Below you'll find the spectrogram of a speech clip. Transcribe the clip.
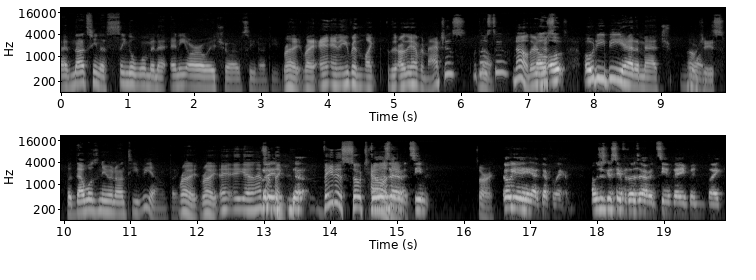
I have not seen a single woman at any ROH show I've seen on TV. Right, right, and, and even like, are they having matches with those two? No, they're Oh, just O- ODB had a match Oh, once, jeez. but that wasn't even on TV. I don't think. right, right. And, and- yeah, and that's but the it, thing. the, Veda's so for those that talented. haven't seen, Sorry. oh yeah, yeah, yeah, definitely. I was just gonna say for those that haven't seen, they've been like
